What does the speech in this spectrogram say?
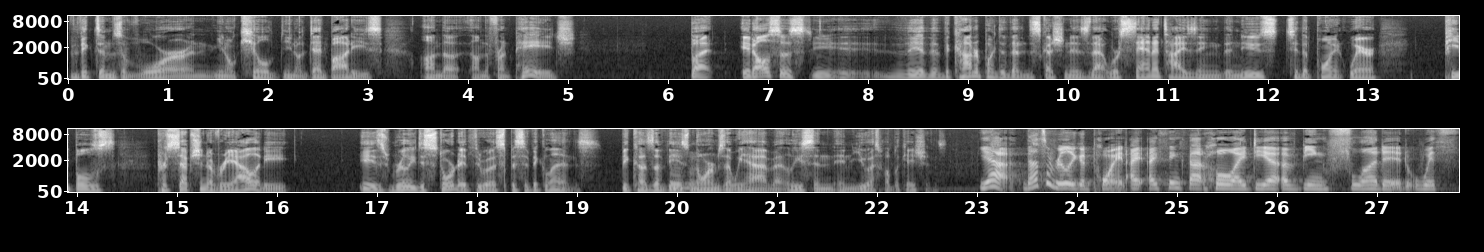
victims of war and, you know, killed, you know, dead bodies on the on the front page, but it also the, the, the counterpoint to that discussion is that we're sanitizing the news to the point where people's perception of reality is really distorted through a specific lens because of these mm-hmm. norms that we have, at least in, in U.S. publications. Yeah, that's a really good point. I, I, think that whole idea of being flooded with,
